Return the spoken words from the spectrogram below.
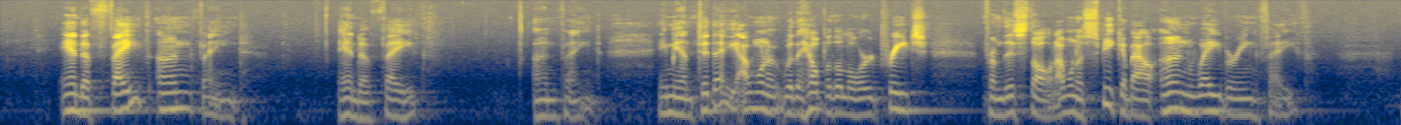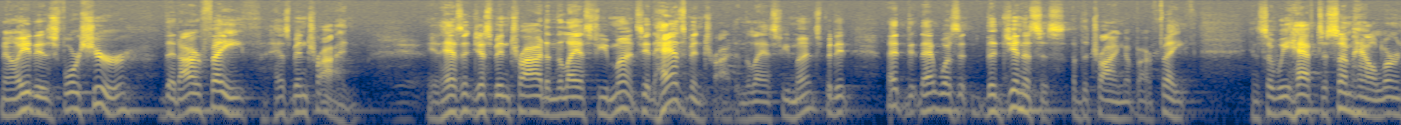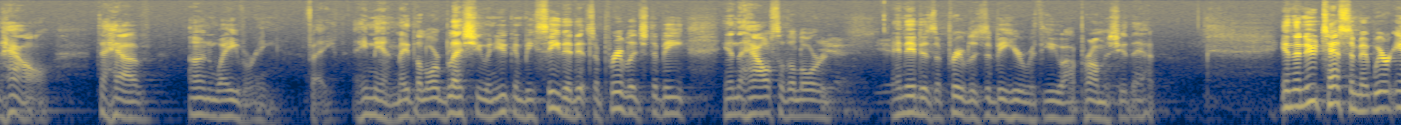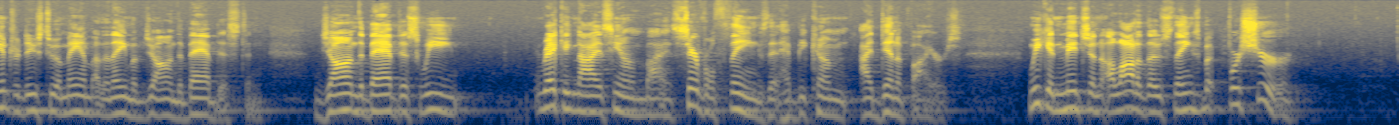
and of faith unfeigned and of faith unfeigned. Amen. Today, I want to, with the help of the Lord, preach from this thought. I want to speak about unwavering faith. Now, it is for sure that our faith has been tried. It hasn't just been tried in the last few months. It has been tried in the last few months, but it, that, that wasn't the genesis of the trying of our faith. And so we have to somehow learn how to have unwavering faith. Amen. May the Lord bless you and you can be seated. It's a privilege to be in the house of the Lord. And it is a privilege to be here with you. I promise you that. In the New Testament, we're introduced to a man by the name of John the Baptist. And John the Baptist, we recognize him by several things that have become identifiers. We can mention a lot of those things, but for sure,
